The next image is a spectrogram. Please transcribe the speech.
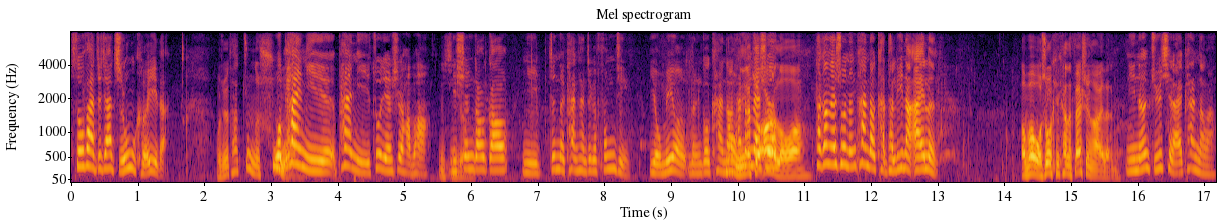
，sofa 这家植物可以的，我觉得他种的树啊，我派你派你做件事好不好？你你身高高，你真的看看这个风景有没有能够看到？他刚才说，楼啊。他刚才说能看到 Catalina Island，哦不，我说我可以看到 Fashion Island。你能举起来看的吗？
